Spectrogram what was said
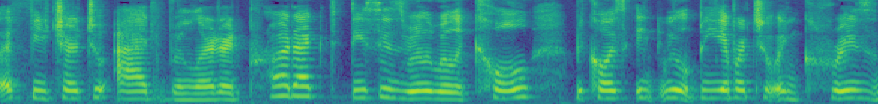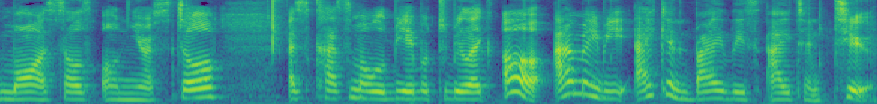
a feature to add related product. This is really really cool because it will be able to increase more sales on your store as customer will be able to be like oh i maybe i can buy this item too.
